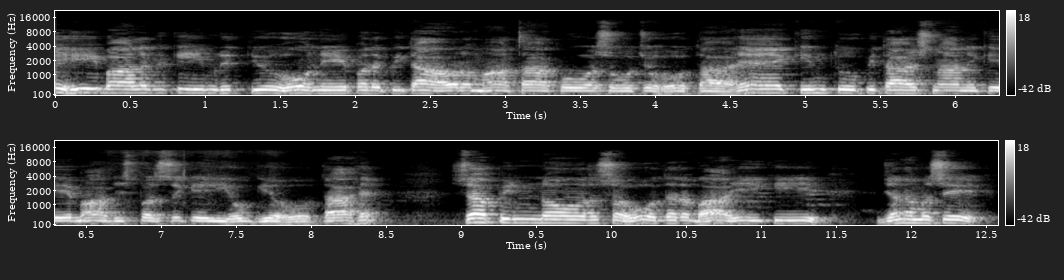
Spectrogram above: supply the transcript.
ही बालक की मृत्यु होने पर पिता और माता को अशोच होता है, किंतु पिता स्नान के बाद स्पर्श के योग्य होता है। सपिंडों और सहोदर भाई की जन्म से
